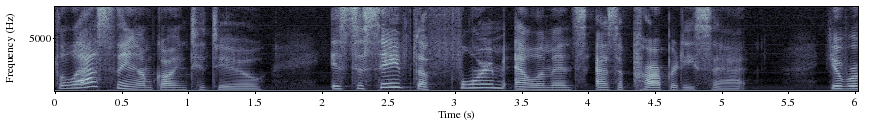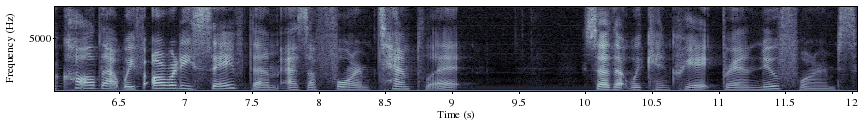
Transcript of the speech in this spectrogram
The last thing I'm going to do is to save the form elements as a property set. You'll recall that we've already saved them as a form template so that we can create brand new forms.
